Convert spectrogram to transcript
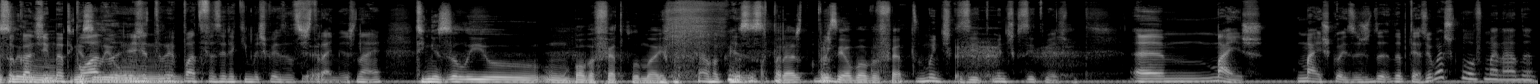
se o Kojima um, pode, um... a gente também pode fazer aqui umas coisas estranhas, não é? Tinhas ali o, um Boba Fett pelo meio. É uma coisa, não sei se reparaste, parecia o Boba Fett. Muito esquisito, muito esquisito mesmo. Um, mais, mais coisas da Bethesda. Eu acho que não houve mais nada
